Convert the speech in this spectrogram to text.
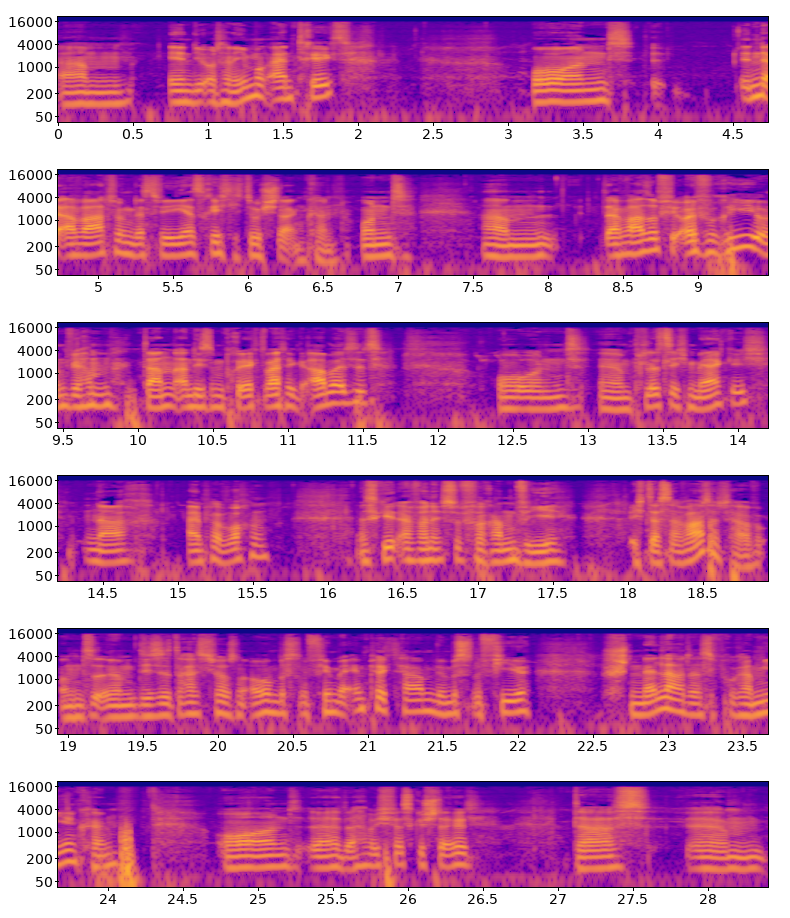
ähm, in die Unternehmung einträgt und in der Erwartung, dass wir jetzt richtig durchstarten können. Und ähm, da war so viel Euphorie und wir haben dann an diesem Projekt weitergearbeitet und ähm, plötzlich merke ich nach ein paar Wochen, es geht einfach nicht so voran, wie ich das erwartet habe. Und ähm, diese 30.000 Euro müssen viel mehr Impact haben. Wir müssen viel schneller das programmieren können. Und äh, da habe ich festgestellt, dass ähm,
